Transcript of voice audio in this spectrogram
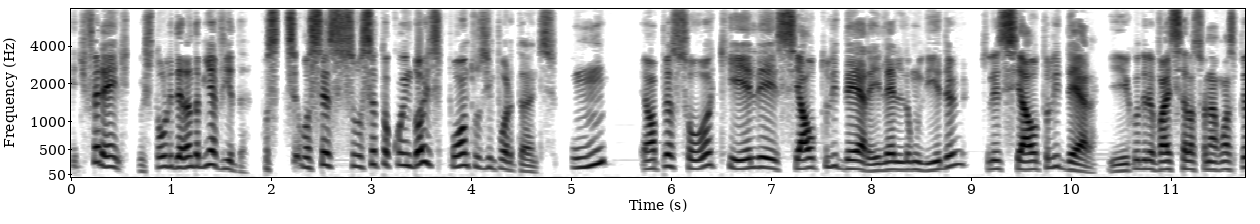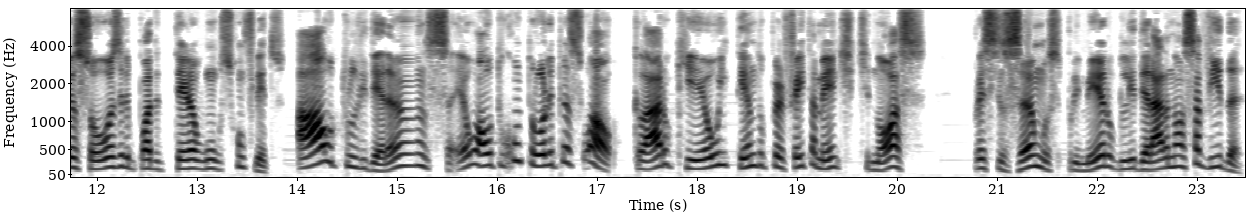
é diferente. Eu estou liderando a minha vida. Você, você, você tocou em dois pontos importantes. Um é uma pessoa que ele se autolidera, ele é um líder que ele se autolidera. E quando ele vai se relacionar com as pessoas, ele pode ter alguns conflitos. A autoliderança é o autocontrole pessoal. Claro que eu entendo perfeitamente que nós precisamos primeiro liderar a nossa vida,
